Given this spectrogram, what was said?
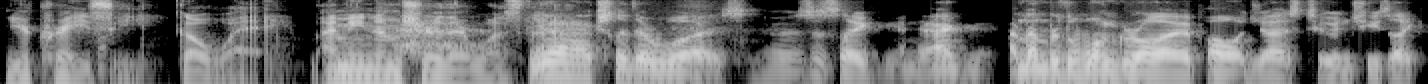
You're crazy. Go away. I mean, I'm sure there was that. Yeah, actually, there was. It was just like I, I remember the one girl I apologized to, and she's like,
